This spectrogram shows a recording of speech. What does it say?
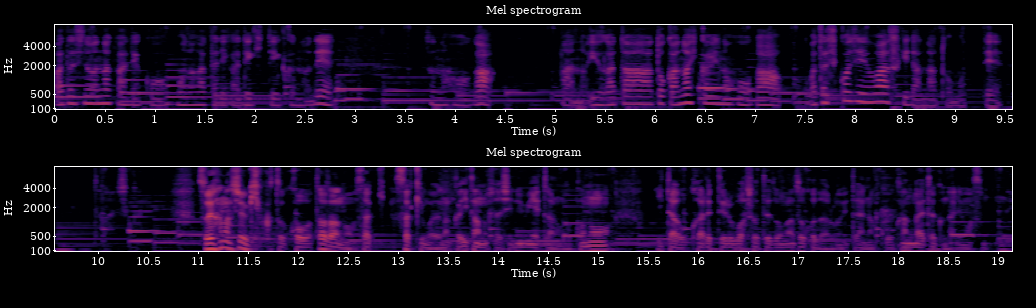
私の中でこう物語ができていくのでその方があの夕方とかの光の方が私個人は好きだなと思って。確かに。そういう話を聞くとこうただのさっきさっきまでなんか板の写真に見えたのがこの板置かれてる場所ってどんなとこだろうみたいなこう考えたくなりますもんね。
